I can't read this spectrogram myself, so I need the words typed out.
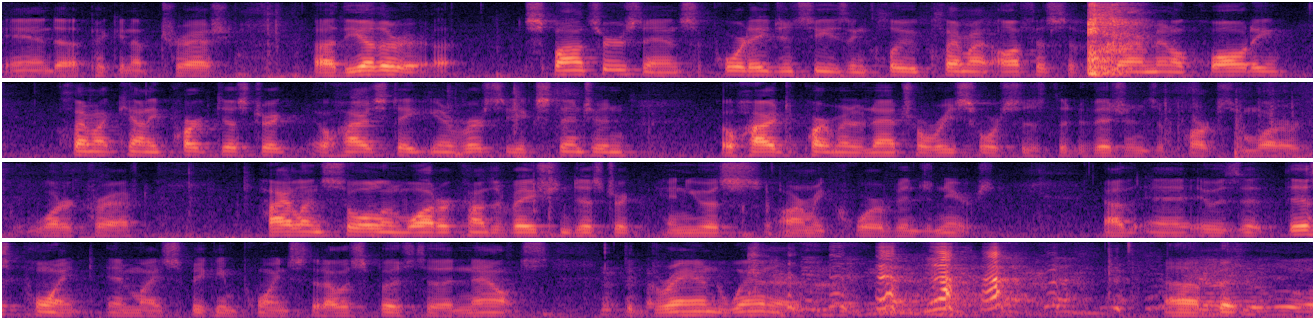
and uh, picking up trash. The other sponsors and support agencies include Clermont Office of Environmental Quality, Clermont County Park District, Ohio State University Extension, Ohio Department of Natural Resources, the Divisions of Parks and Water, Watercraft, Highland Soil and Water Conservation District, and U.S. Army Corps of Engineers. Now, uh, it was at this point in my speaking points that I was supposed to announce the grand winner. Uh, Got but- you a little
